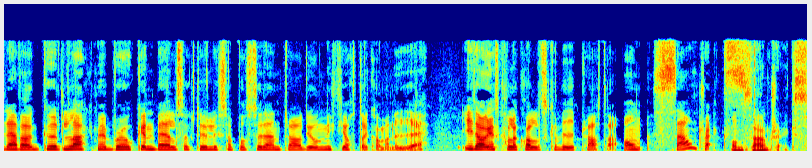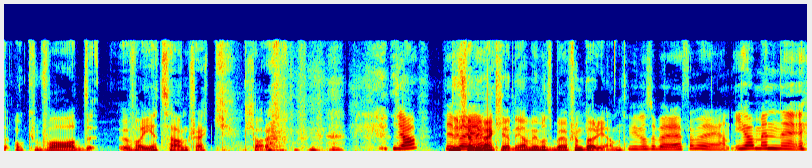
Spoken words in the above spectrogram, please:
Det där var Good Luck med Broken Bells och du lyssnar på Studentradion 98,9. I dagens Kolla kolla ska vi prata om soundtracks. Om soundtracks och vad, vad är ett soundtrack, Klara? ja, vi Nu börjar. kör vi verkligen, ja vi måste börja från början. Vi måste börja från början. Ja, men eh,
